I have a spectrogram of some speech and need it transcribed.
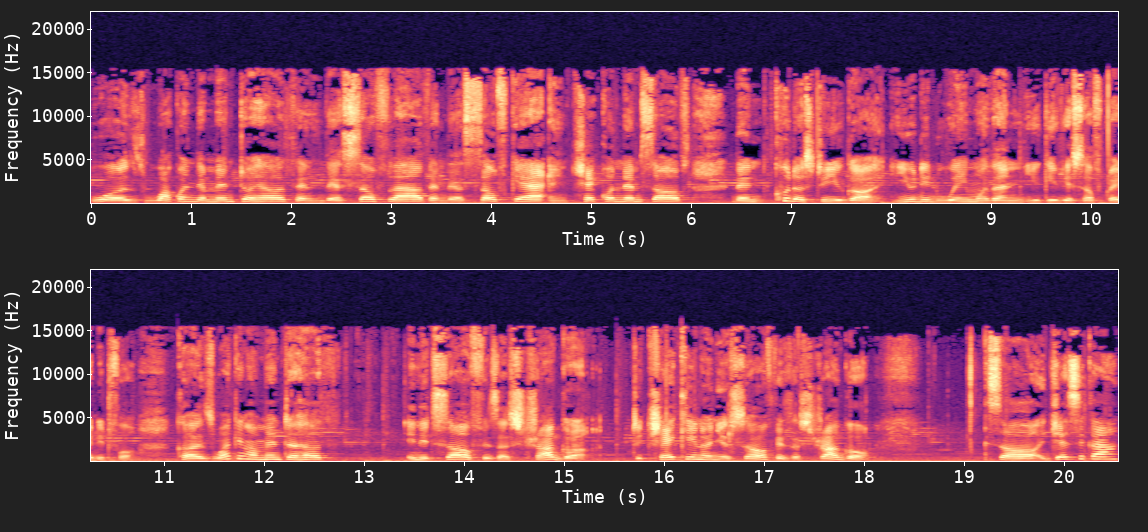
was work on their mental health and their self love and their self care and check on themselves, then kudos to you, God. You did way more than you give yourself credit for. Because working on mental health in itself is a struggle. To check in on yourself is a struggle. So, Jessica,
